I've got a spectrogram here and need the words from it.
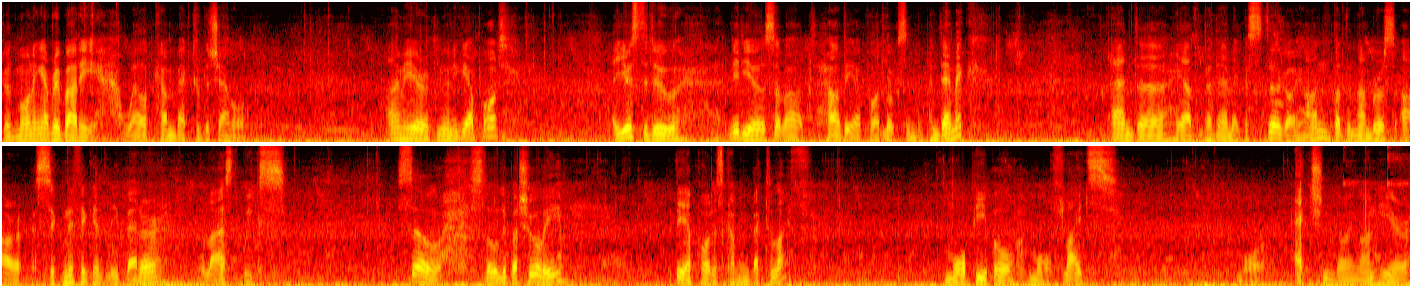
Good morning, everybody. Welcome back to the channel. I'm here at Munich Airport. I used to do videos about how the airport looks in the pandemic. And uh, yeah, the pandemic is still going on, but the numbers are significantly better the last weeks. So, slowly but surely, the airport is coming back to life. More people, more flights, more action going on here,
